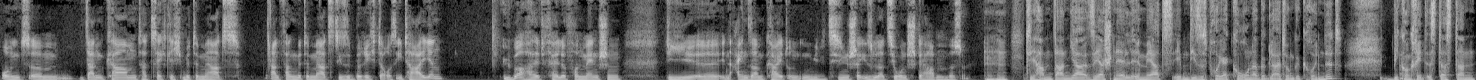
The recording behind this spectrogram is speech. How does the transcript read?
Und ähm, dann kam tatsächlich Mitte März, Anfang Mitte März diese Berichte aus Italien, über halt Fälle von Menschen, die äh, in Einsamkeit und in medizinischer Isolation sterben müssen. Mhm. Sie haben dann ja sehr schnell im März eben dieses Projekt Corona-Begleitung gegründet. Wie konkret ist das dann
